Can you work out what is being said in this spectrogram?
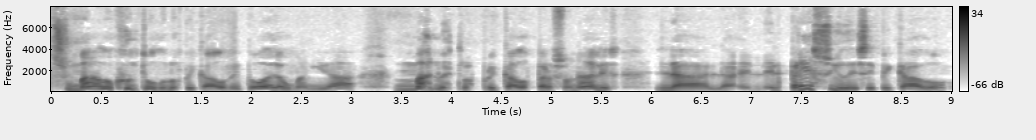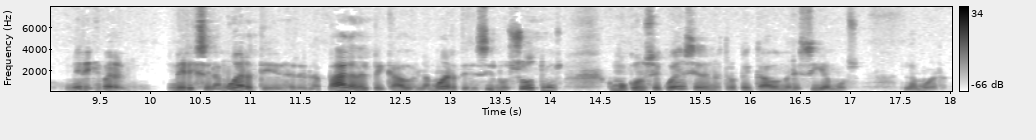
sumado con todos los pecados de toda la humanidad, más nuestros pecados personales, el precio de ese pecado merece la muerte, la paga del pecado es la muerte, es decir, nosotros como consecuencia de nuestro pecado merecíamos la muerte.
